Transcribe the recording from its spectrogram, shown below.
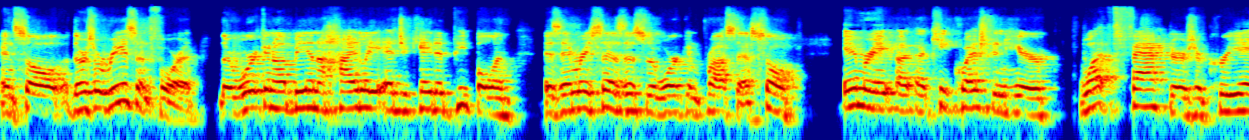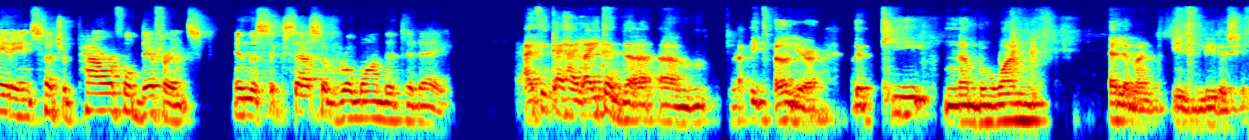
And so there's a reason for it. They're working on being a highly educated people. And as Emery says, this is a work in process. So, Emery, a, a key question here what factors are creating such a powerful difference in the success of Rwanda today? I think I highlighted um, it earlier. The key number one element is leadership.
